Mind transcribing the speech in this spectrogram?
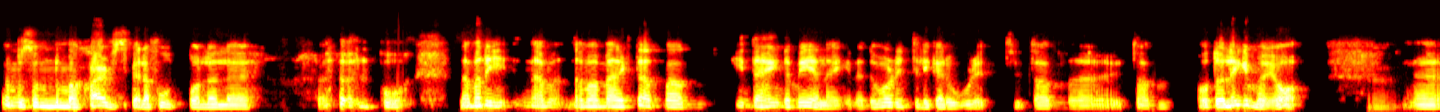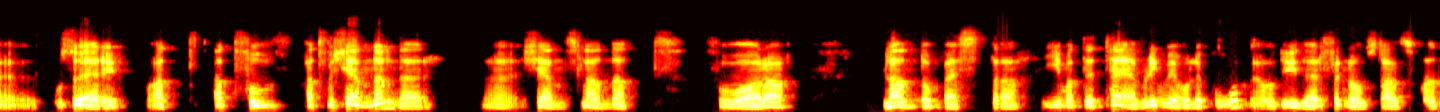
ja men som när man själv spelar fotboll eller höll på. När man, när, när man märkte att man inte hängde med längre, då var det inte lika roligt. Utan, eh, utan, och då lägger man ju av. Mm. Eh, och så är det. Att, att, få, att få känna den där eh, känslan att få vara bland de bästa, i och med att det är tävling vi håller på med och det är därför någonstans man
